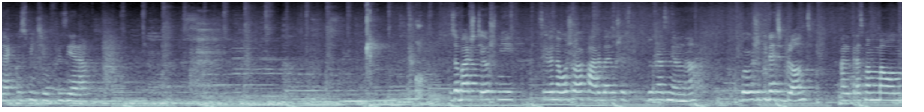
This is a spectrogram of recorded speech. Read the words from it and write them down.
Jak kosmici u fryzjera. Zobaczcie, już mi Sylwia nałożyła farbę, już jest duża zmiana, bo już widać blond, ale teraz mam małą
